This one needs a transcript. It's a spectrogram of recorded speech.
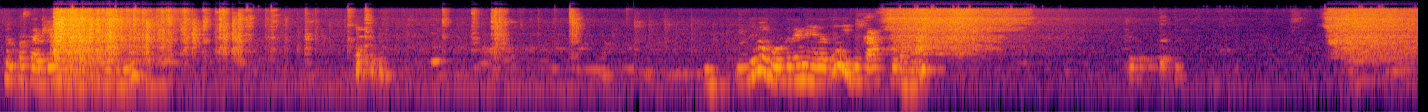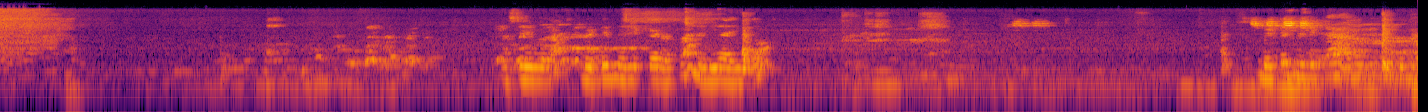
ಸ್ವಲ್ಪ ಕರಿಬೇವು ಹಾಕ್ತಾ ಒಗ್ಗರಣೆ ಇರೋದು ಇದಕ್ಕೆ ಹಾಕ್ಬಿಡೋಣ ಅಷ್ಟೇ ಇವಾಗ ಬೆಟ್ಟದ ನೆಲ್ಲಿಕಾಯಿ ರಸ ರೆಡಿ ಆಯಿತು. ಬೆಟ್ಟದ ನೆಲ್ಲಿಕಾಯಿ ಆರೋಗ್ಯಕ್ಕೆ ತುಂಬ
